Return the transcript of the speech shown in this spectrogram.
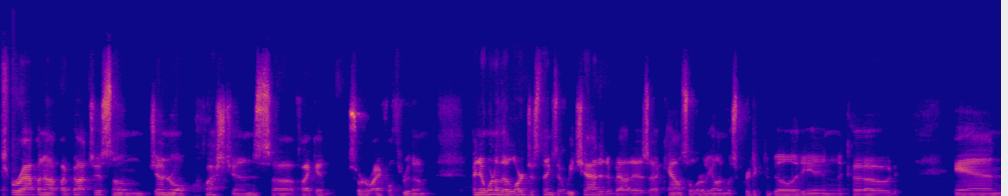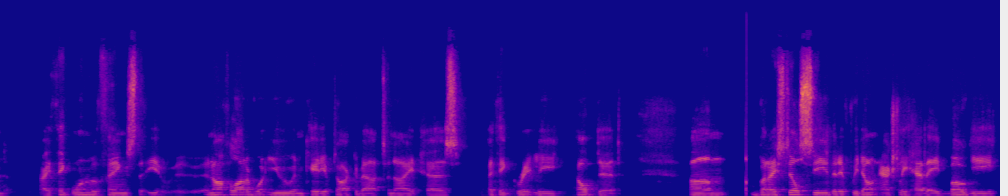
thanks for wrapping up. I've got just some general questions, uh, if I could sort of rifle through them. I know one of the largest things that we chatted about as a council early on was predictability in the code. And I think one of the things that you, an awful lot of what you and Katie have talked about tonight has, I think, greatly helped it. Um, but I still see that if we don't actually have a bogey,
